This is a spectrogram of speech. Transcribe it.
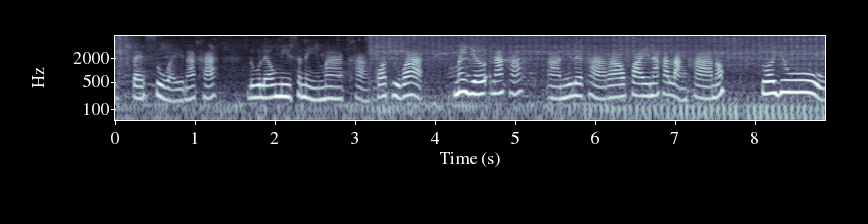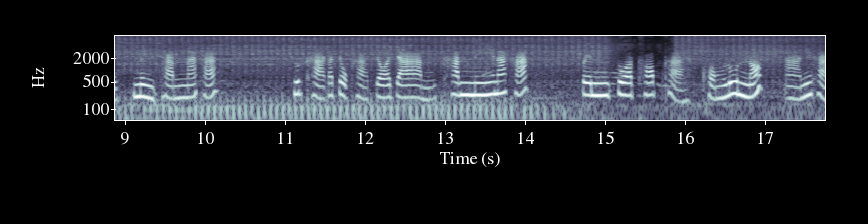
ๆ แต่สวยนะคะ ดูแล้วมีเสน่ห์มากค่ะ ก็ถือว่าไม่เยอะนะคะอ่านี่เลยค่ะ ราวไฟนะคะหลังคาเนาะตัวยูหนึ่งชั้นนะคะ ชุดขากระจกค่ะ จอจาน คันนี้นะคะ เป็นตัวท็อปค่ะของรุ่นเนาะอ่านี่ค่ะ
